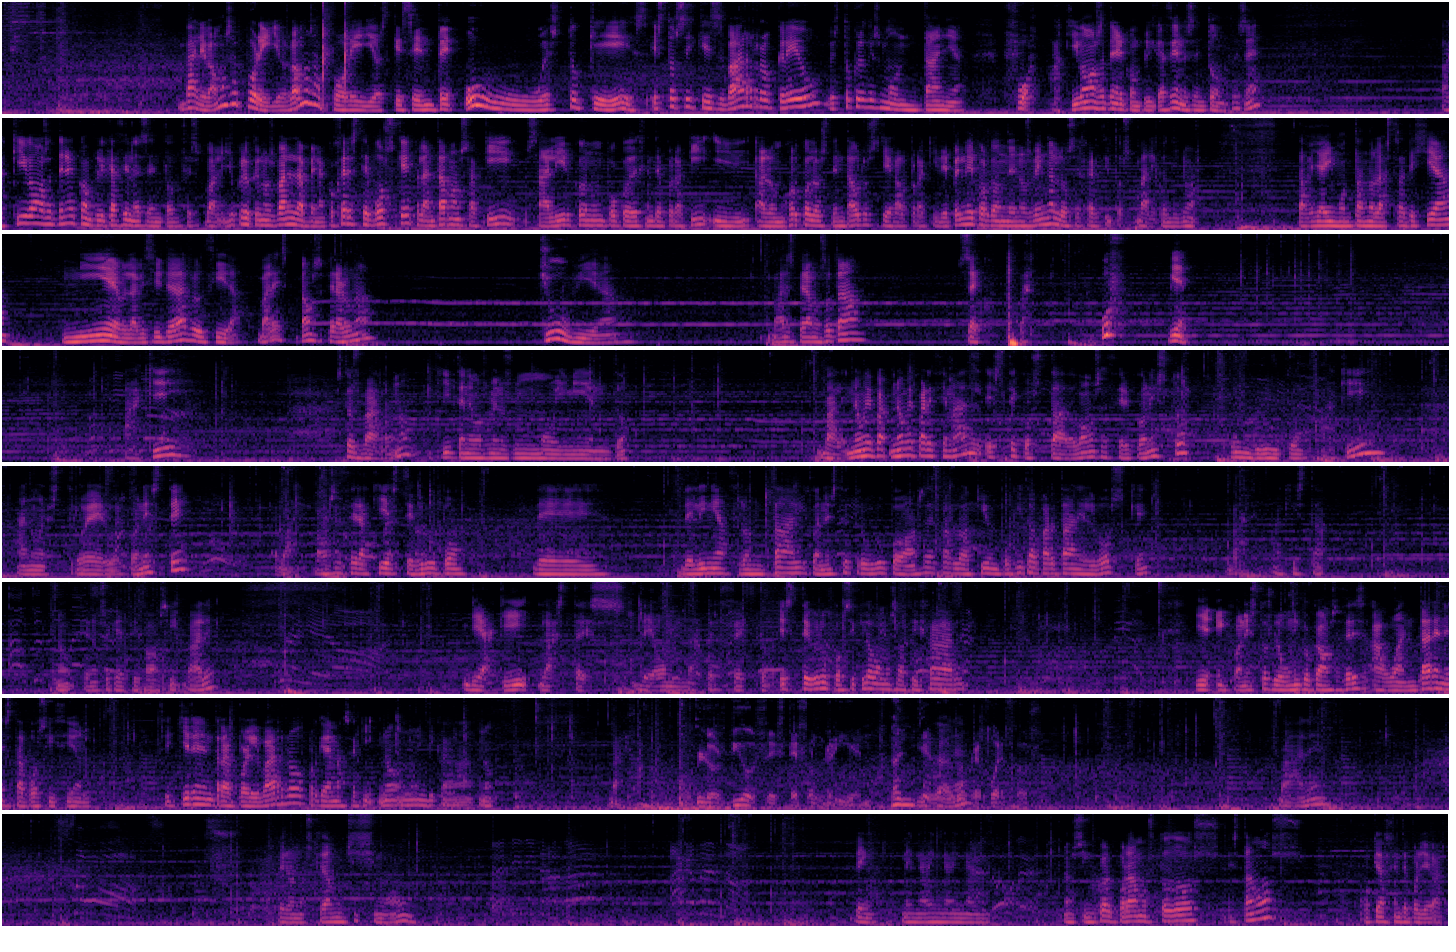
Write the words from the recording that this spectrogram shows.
Vale, vamos a por ellos, vamos a por ellos, que se ente... ¡Uh! ¿Esto qué es? Esto sé que es barro, creo. Esto creo que es montaña. Fua, aquí vamos a tener complicaciones entonces, ¿eh? Aquí vamos a tener complicaciones entonces. Vale, yo creo que nos vale la pena coger este bosque, plantarnos aquí, salir con un poco de gente por aquí y a lo mejor con los centauros llegar por aquí. Depende por donde nos vengan los ejércitos. Vale, continuar. Estaba ya ahí montando la estrategia. Niebla, visibilidad reducida. ¿Vale? Vamos a esperar una. Lluvia. Vale, esperamos otra. Seco. Vale. Uf, bien. Esto es barro, ¿no? Aquí tenemos menos movimiento. Vale, no me, no me parece mal este costado. Vamos a hacer con esto un grupo. Aquí a nuestro héroe. Con este... Vale, vamos a hacer aquí este grupo de, de línea frontal. Con este otro grupo vamos a dejarlo aquí un poquito apartado en el bosque. Vale, aquí está. No, que no se quede fijado así, ¿vale? Y aquí las tres de onda, perfecto. Este grupo sí que lo vamos a fijar. Y, con esto es lo único que vamos a hacer es aguantar en esta posición. Si quieren entrar por el barro, porque además aquí no, no indica... No. Vale. Los dioses te sonríen. Han llegado refuerzos. Vale. Pero nos queda muchísimo aún. Venga, venga, venga, venga. Nos incorporamos todos. ¿Estamos? ¿O queda gente por llegar?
